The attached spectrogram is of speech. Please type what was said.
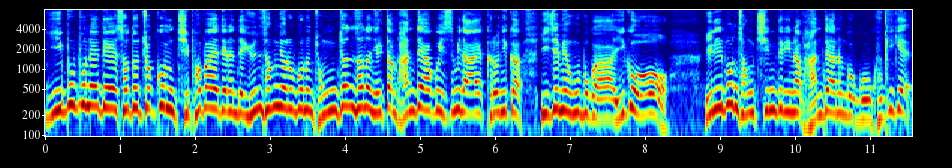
이 부분에 대해서도 조금 짚어봐야 되는데 윤석열 후보는 종전선언 일단 반대하고 있습니다. 그러니까 이재명 후보가 이거 일본 정치인들이나 반대하는 거고 국익에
